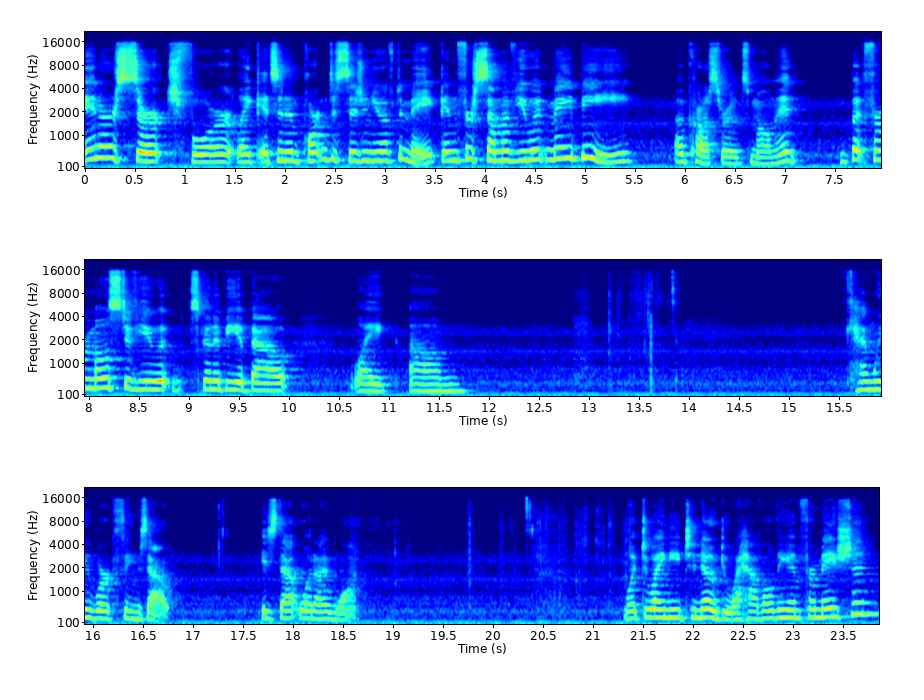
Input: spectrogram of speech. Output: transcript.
inner search for like it's an important decision you have to make and for some of you it may be a crossroads moment but for most of you it's going to be about like um can we work things out is that what i want what do I need to know? Do I have all the information?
